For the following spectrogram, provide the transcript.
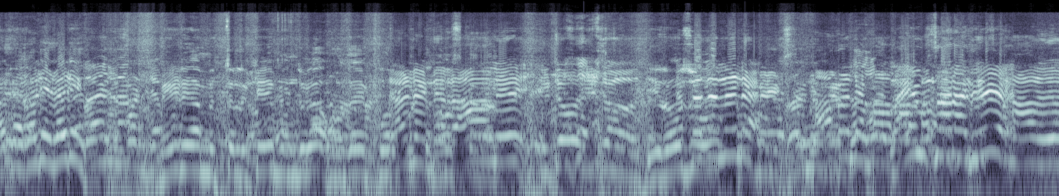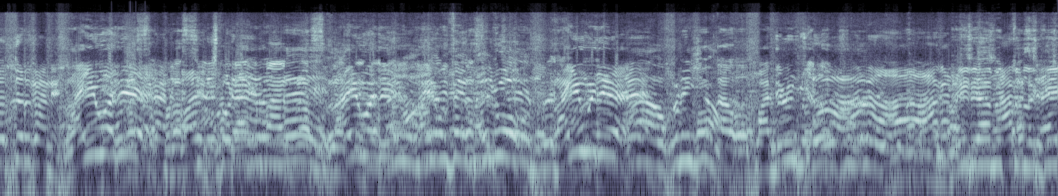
రెడీ రెడీ మీడియా మిత్రులకి ముందుగా హృదయపూర్వక నమస్కారాలు ఈ రోజు లైవ్ సార్ అది లైవ్ అది లైవ్ అది లైవ్ ఇది ఒక నిమిషం పది నిమిషాలు మీడియా మిత్రులకి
